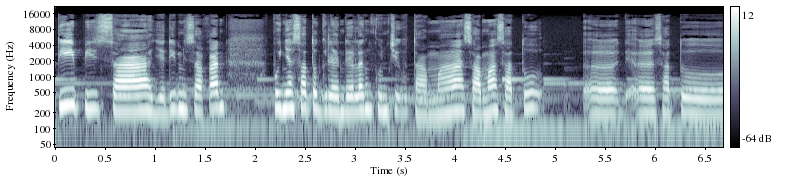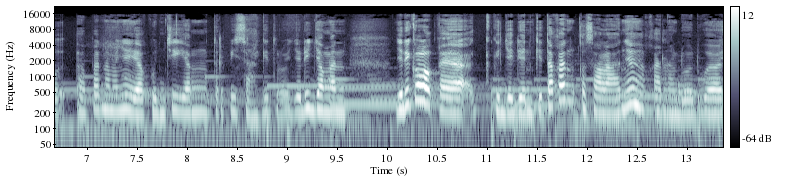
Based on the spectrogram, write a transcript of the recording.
dipisah. Jadi misalkan punya satu grendelan kunci utama sama satu eh, eh, satu apa namanya ya kunci yang terpisah gitu loh. Jadi jangan jadi kalau kayak kejadian kita kan kesalahannya karena dua-dua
